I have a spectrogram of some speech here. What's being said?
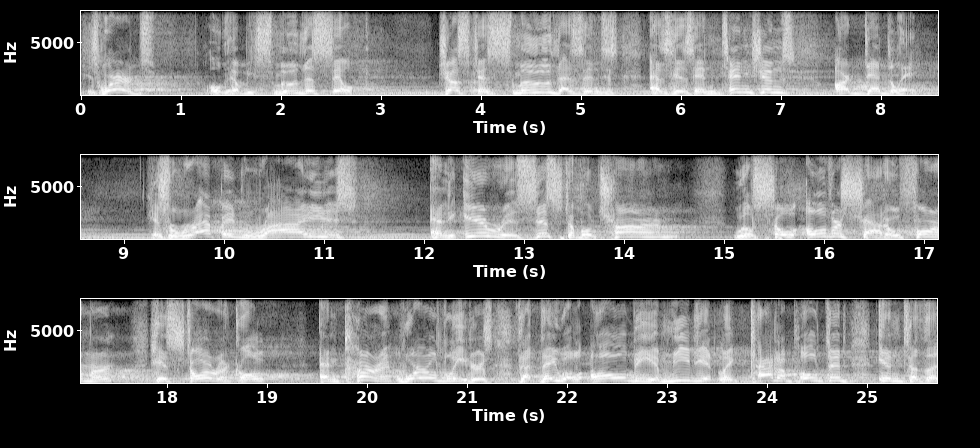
His words, oh, they'll be smooth as silk, just as smooth as his, as his intentions are deadly. His rapid rise and irresistible charm will so overshadow former historical and current world leaders that they will all be immediately catapulted into the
